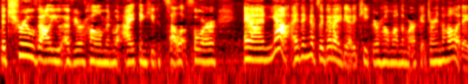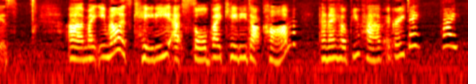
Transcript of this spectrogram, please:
the true value of your home and what I think you could sell it for. And yeah, I think it's a good idea to keep your home on the market during the holidays. Uh, my email is katie at soldbykatie.com and I hope you have a great day. Bye.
